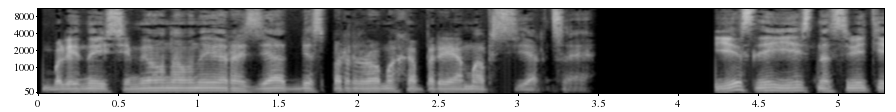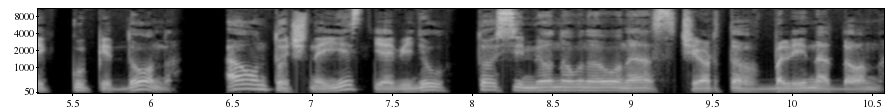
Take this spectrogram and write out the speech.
Блины Семеновны разят без промаха прямо в сердце. Если есть на свете Купидон, а он точно есть, я видел, то Семеновна у нас чертов блинодон.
